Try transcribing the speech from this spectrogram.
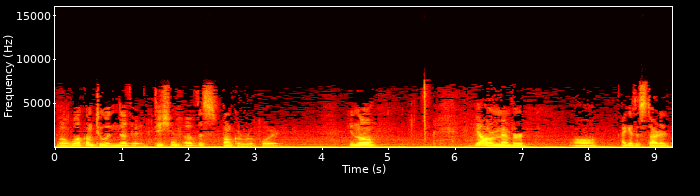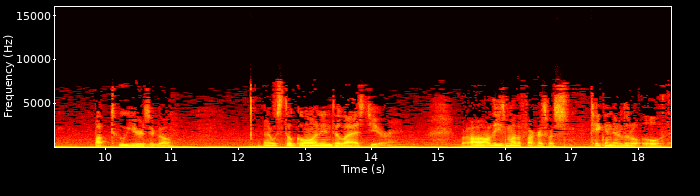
Well, welcome to another edition of the Spunker Report. You know, y'all remember, oh, I guess it started about two years ago. And it was still going into last year. Where all these motherfuckers were taking their little oath,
